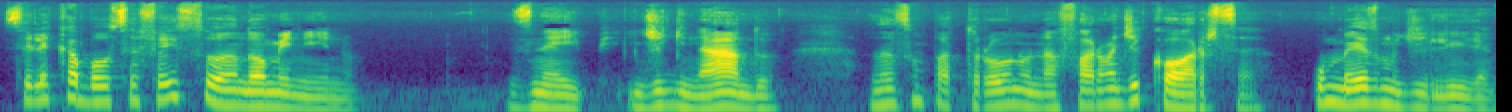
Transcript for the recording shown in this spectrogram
se ele acabou se afeiçoando ao menino. Snape, indignado, lança um patrono na forma de Corsa, o mesmo de Lilian,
